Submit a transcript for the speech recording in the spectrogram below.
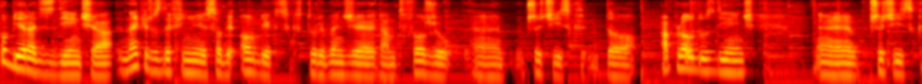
pobierać zdjęcia. Najpierw zdefiniuję sobie obiekt, który będzie nam tworzył e, przycisk do uploadu zdjęć, przycisk,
